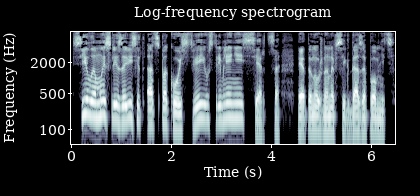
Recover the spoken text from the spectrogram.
Сила мысли зависит от спокойствия и устремления сердца. Это нужно навсегда запомнить,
